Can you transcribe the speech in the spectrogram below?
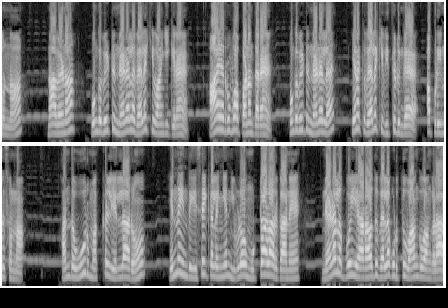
சொன்னா நான் வேணா உங்க வீட்டு நிழலை விலைக்கு வாங்கிக்கிறேன். ஆயிரம் ரூபாய் பணம் தரேன். உங்க வீட்டு நிழலை எனக்கு விலைக்கு வித்துடுங்க அப்படின்னு சொன்னான். அந்த ஊர் மக்கள் எல்லாரும் என்ன இந்த இசைக்கலைஞன் இவ்வளோ முட்டாளா இருக்கானே? நிழலை போய் யாராவது விலை கொடுத்து வாங்குவாங்களா?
